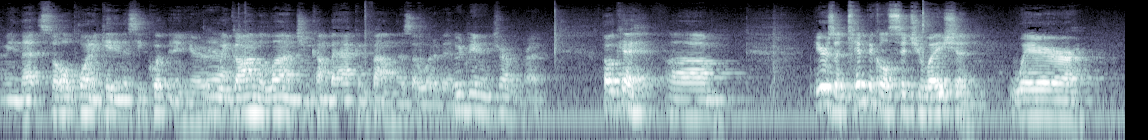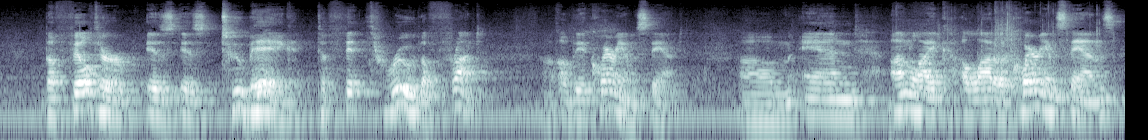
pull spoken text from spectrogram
I mean, that's the whole point of getting this equipment in here. If Yeah. we'd gone to lunch and come back and found this, I would have been. We'd be in trouble. Right. Okay, um, here's a typical situation where the filter is, is too big to fit through the front of the aquarium stand. Um, and unlike a lot of aquarium stands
